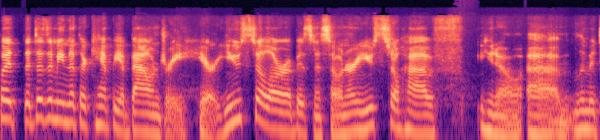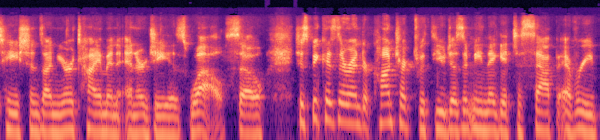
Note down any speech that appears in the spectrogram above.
but that doesn't mean that there can't be a boundary here. You still are a business owner. You still have, you know, um, limitations on your time and energy as well. So just because they're under contract with you doesn't mean they get to sap every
